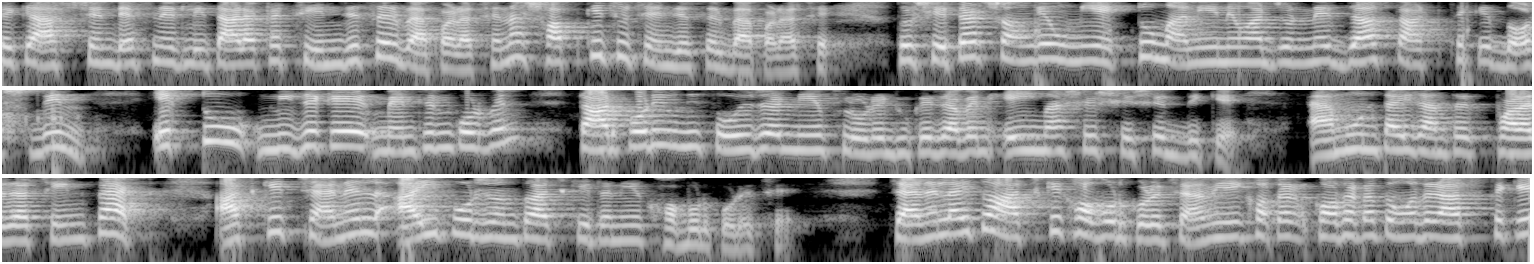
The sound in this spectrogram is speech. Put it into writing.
থেকে আসছেন ডেফিনেটলি তার একটা চেঞ্জেসের ব্যাপার আছে না, সবকিছু চেঞ্জেসের ব্যাপার আছে। তো সেটার সঙ্গে উনি একটু মানিয়ে নেওয়ার জন্য জাস্ট আট থেকে দশ দিন একটু নিজেকে মেনটেন করবেন, তারপরে উনি সোলজার নিয়ে ফ্লোরে ঢুকে যাবেন এই মাসের শেষের দিকে। এমনটাই জানতে পারা যাচ্ছে। ইনফ্যাক্ট আজকে চ্যানেল আই পর্যন্ত আজকে এটা নিয়ে খবর করেছে। চ্যানেল আই তো আজকে খবর করেছে। আমি এই কথা কথাটা তোমাদের আজ থেকে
